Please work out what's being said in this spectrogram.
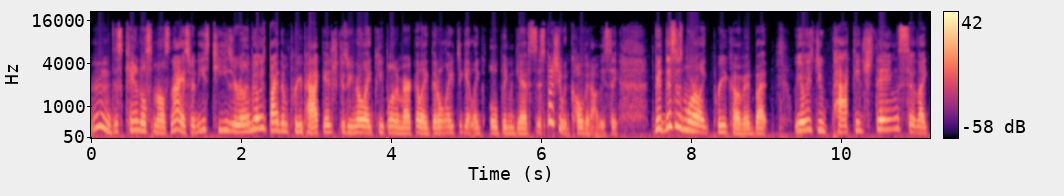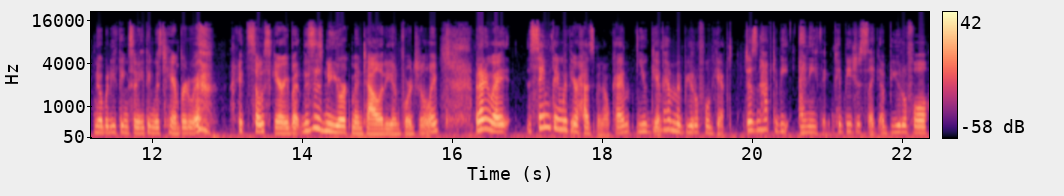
mm, this candle smells nice, or these teas are really. We always buy them prepackaged because we know like people in America like they don't like to get like open gifts, especially with COVID, obviously. But this is more like pre-COVID. But we always do packaged things, so like nobody thinks anything was tampered with. it's so scary, but this is New York mentality, unfortunately. But anyway, same thing with your husband, okay? You give him a beautiful gift. It doesn't have to be anything. It could be just like a beautiful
